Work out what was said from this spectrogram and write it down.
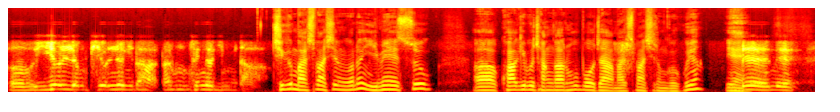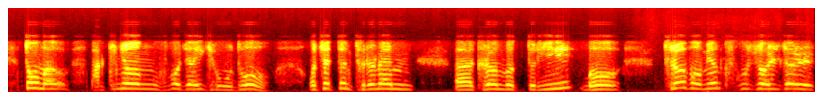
어, 이연령 비연령이다라는 생각입니다. 지금 말씀하시는 거는 임혜숙 어, 과기부 장관 후보자 말씀하시는 거고요. 예. 네, 네. 또뭐 박준영 후보자의 경우도 어쨌든 드러난 어, 그런 것들이 뭐 들어보면 구구절절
